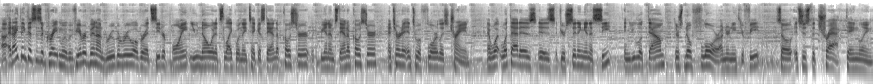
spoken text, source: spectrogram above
Uh, and I think this is a great move. If you've ever been on Rougarou over at Cedar Point, you know what it's like when they take a stand-up coaster, like a B&M stand-up coaster, and turn it into a floorless train. And what, what that is, is if you're sitting in a seat and you look down, there's no floor underneath your feet. So it's just the track dangling,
